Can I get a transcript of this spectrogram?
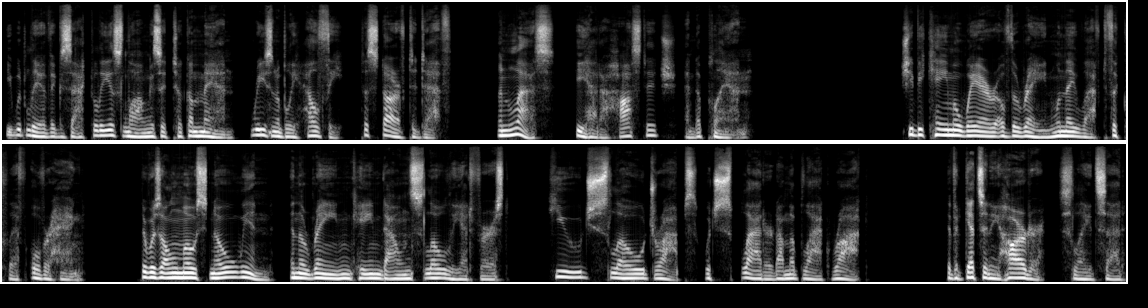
He would live exactly as long as it took a man, reasonably healthy, to starve to death, unless he had a hostage and a plan. She became aware of the rain when they left the cliff overhang. There was almost no wind, and the rain came down slowly at first, huge, slow drops which splattered on the black rock. If it gets any harder, Slade said,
